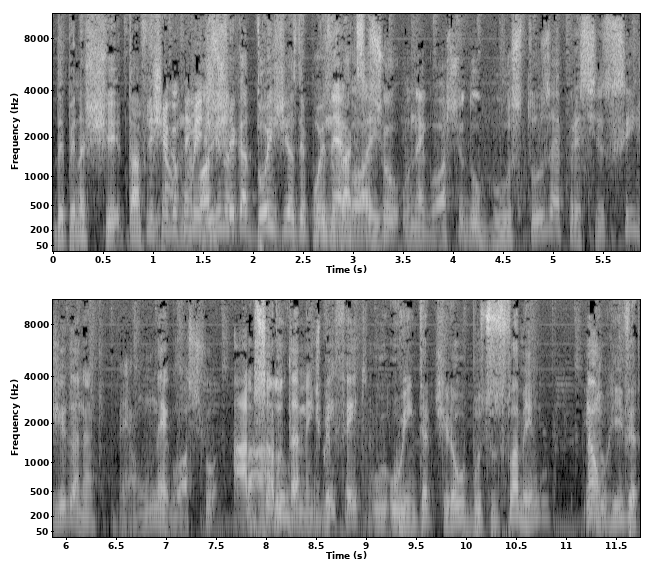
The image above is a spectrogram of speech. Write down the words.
O Depena che tá, Ele chega Não, com o negócio- Medina. chega dois dias depois o do Brax sair. negócio, o negócio do Bustos é preciso que se diga, né? É um negócio absolutamente Claro. bem feito. O, o Inter tirou o Bustos do Flamengo e Não. do River.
